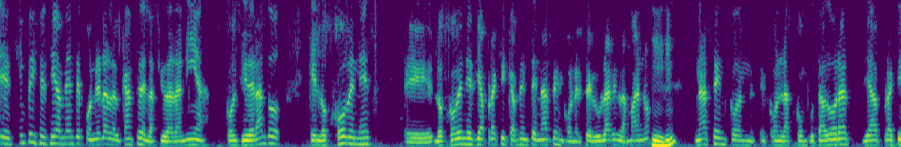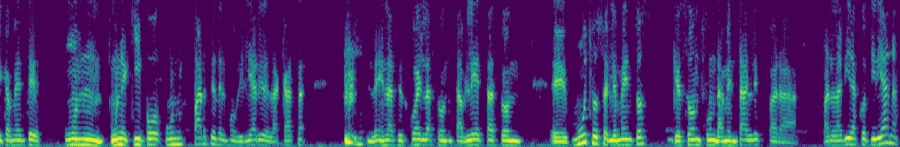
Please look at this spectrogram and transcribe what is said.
eh, simple y sencillamente poner al alcance de la ciudadanía, considerando que los jóvenes, eh, los jóvenes ya prácticamente nacen con el celular en la mano, uh -huh. nacen con, con las computadoras ya prácticamente un, un, equipo, un parte del mobiliario de la casa. en las escuelas son tabletas, son eh, muchos elementos que son fundamentales para, para la vida cotidiana.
